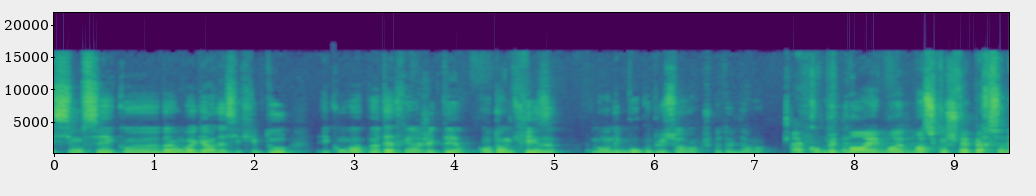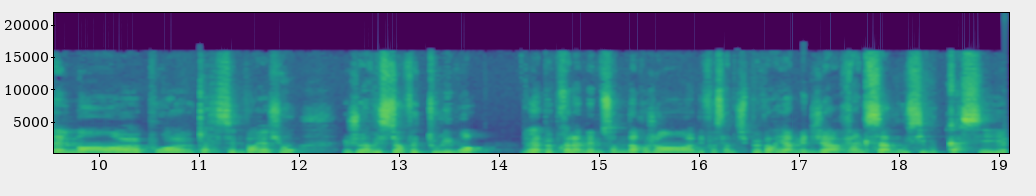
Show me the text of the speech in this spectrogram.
Et si on sait qu'on bah, va garder ces cryptos et qu'on va peut-être réinjecter en temps de crise, eh ben, on est beaucoup plus serein, je peux te le dire moi. Ah, complètement. Et moi, moi, ce que je fais personnellement euh, pour euh, casser cette variation, je investis en fait tous les mois à peu près la même somme d'argent. Euh, des fois, c'est un petit peu variable, mais déjà, rien que ça, vous aussi, vous cassez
